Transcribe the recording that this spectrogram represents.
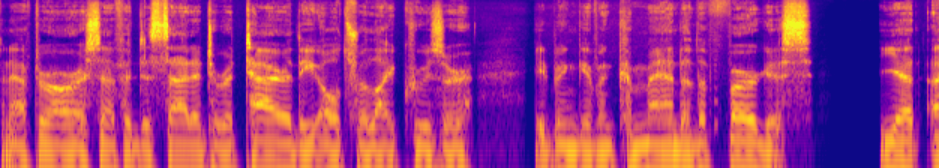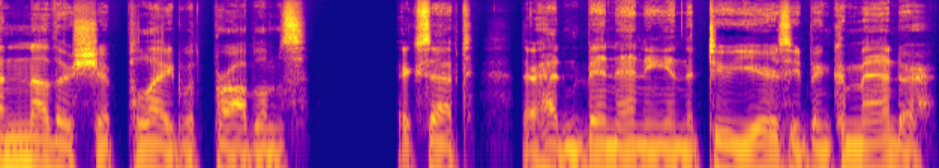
and after RSF had decided to retire the ultralight cruiser, he'd been given command of the Fergus, yet another ship plagued with problems. Except there hadn't been any in the two years he'd been commander.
